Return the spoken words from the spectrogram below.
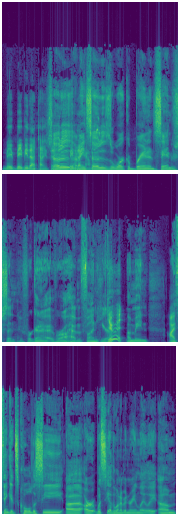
maybe maybe that ties So in. does Maybe I that mean counts. so does the work of Brandon Sanderson. If we're gonna if we're all having fun here, Do it. I mean, I think it's cool to see. Uh, or what's the other one I've been reading lately? Um,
